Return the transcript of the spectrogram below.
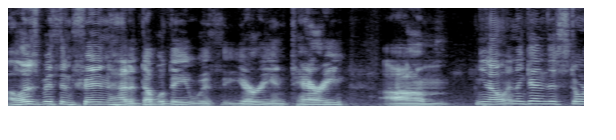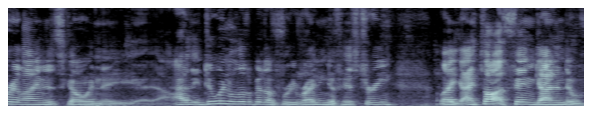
Elizabeth and Finn had a double date with Yuri and Terry. Um, you know, and again, this storyline is going. Are they doing a little bit of rewriting of history? Like I thought Finn got into,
